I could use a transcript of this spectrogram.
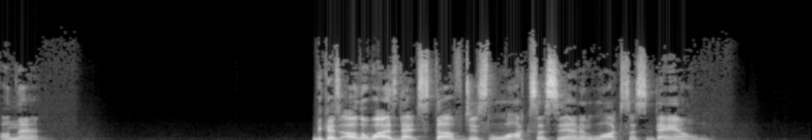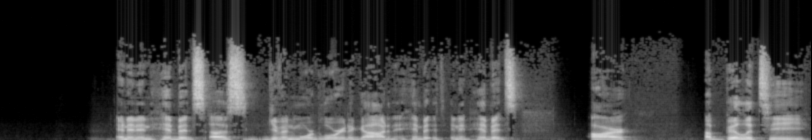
on that? Because otherwise, that stuff just locks us in and locks us down. And it inhibits us giving more glory to God, and it inhibits, it inhibits our ability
